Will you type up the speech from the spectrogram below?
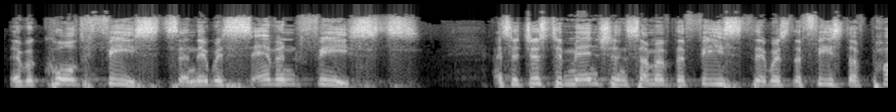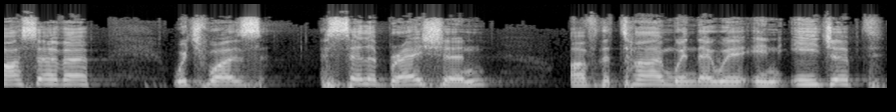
They were called feasts, and there were seven feasts. And so, just to mention some of the feasts, there was the Feast of Passover, which was a celebration of the time when they were in Egypt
